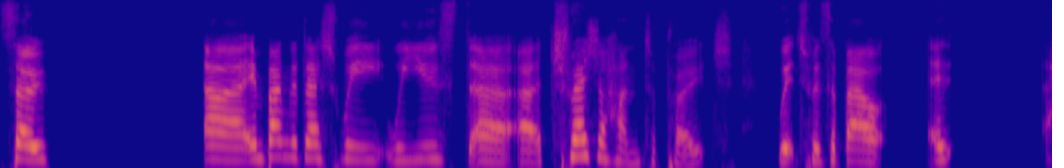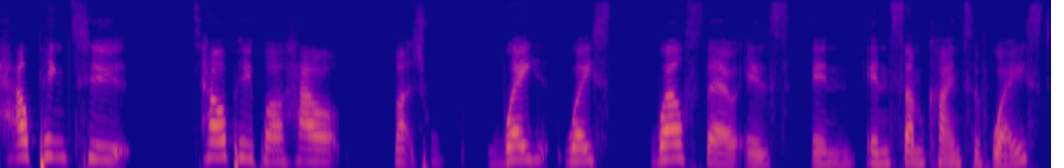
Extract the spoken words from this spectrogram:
So uh, in Bangladesh, we we used uh, a treasure hunt approach, which was about uh, helping to tell people how much waste, waste wealth there is in in some kinds of waste.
